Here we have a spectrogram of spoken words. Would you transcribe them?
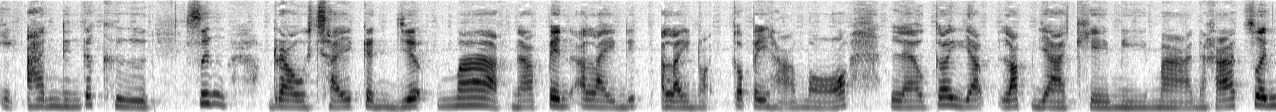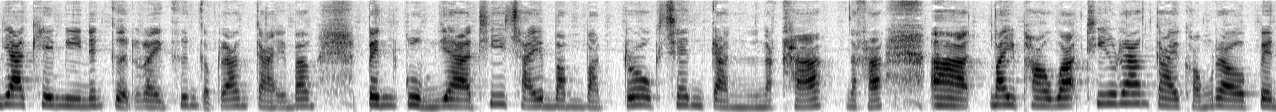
อีกอันหนึ่งก็คือ ซึ่งเราใช้กันเยอะมากนะ เป็นอะไรนิดอะไรหน่อยก็ไปหาหมอ แล้วก็รับยาเคมีมานะคะ ส่วนยาเคมีนั้นเกิดอะไรขึ้นกับร่างกายบ้าง เป็นกลุ่มยาที่ใช้บำบัดโรคเช่นกันนะคะนะคะในภาวะที่ร่างกายของเราเป็น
